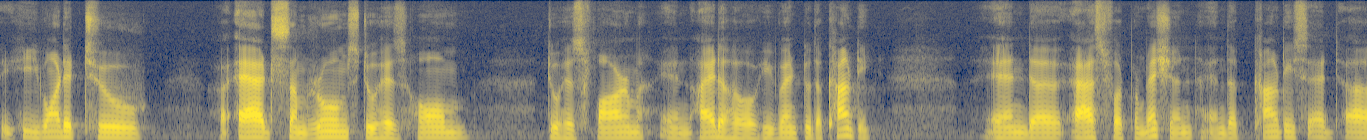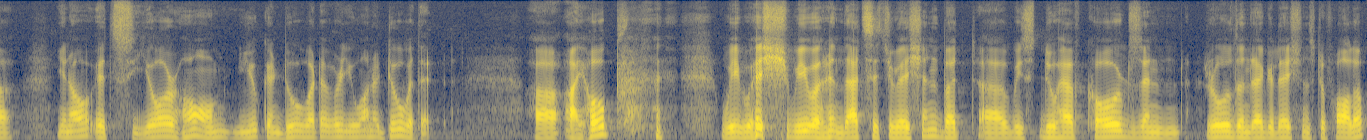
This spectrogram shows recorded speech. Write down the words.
he wanted to uh, add some rooms to his home, to his farm in Idaho. He went to the county and uh, asked for permission, and the county said, uh, you know, it's your home, you can do whatever you want to do with it. Uh, I hope, we wish we were in that situation, but uh, we do have codes and rules and regulations to follow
